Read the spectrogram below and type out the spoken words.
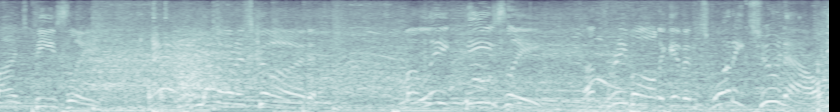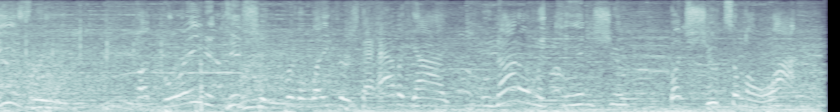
finds Beasley. And another one is good. Malik Beasley. A three ball to give him 22 now. Beasley, a great addition for the Lakers to have a guy who not only can shoot, but shoots them a lot.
